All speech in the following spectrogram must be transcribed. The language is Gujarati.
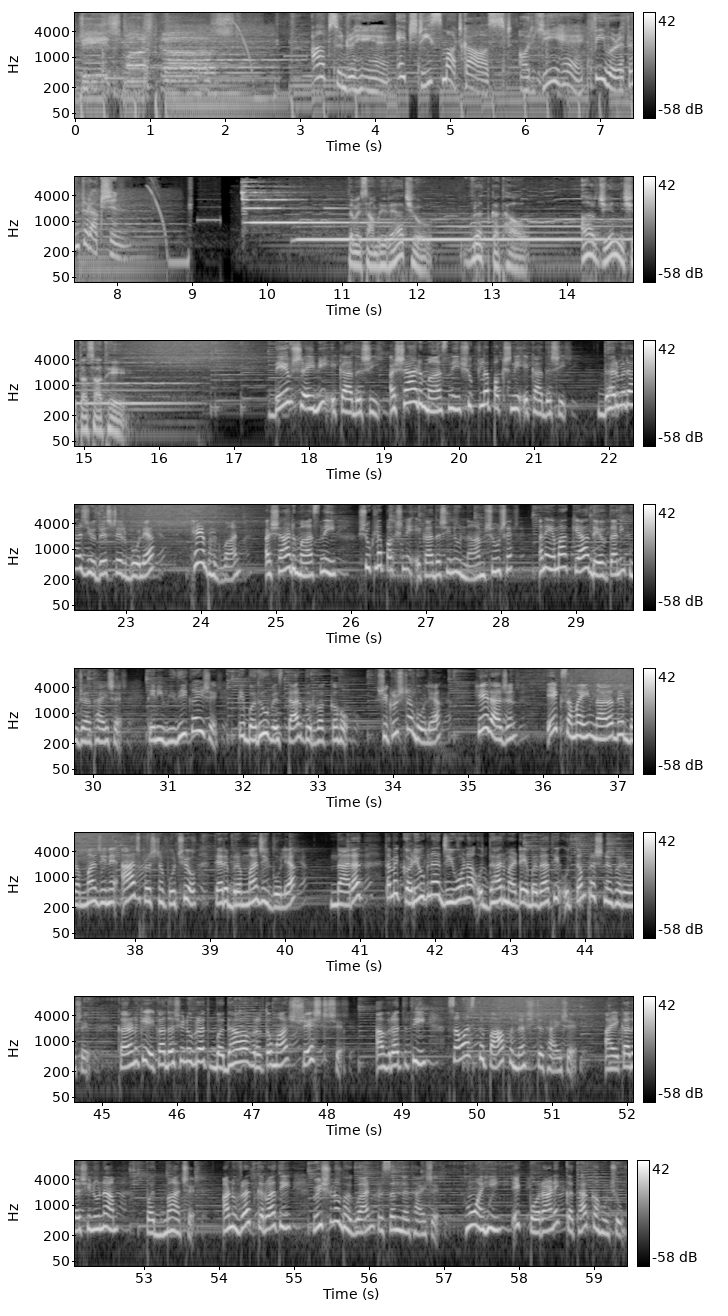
HD Smartcast. आप सुन रहे हैं एच डी स्मार्ट कास्ट और ये है फीवर एफ प्रोडक्शन તમે સાંભળી રહ્યા છો વ્રત કથાઓ આરજે નિશિતા સાથે દેવશ્રયની એકાદશી અષાઢ માસની શુક્લ પક્ષની એકાદશી ધર્મરાજ યુધિષ્ઠિર બોલ્યા હે ભગવાન અષાઢ માસની શુક્લ પક્ષની એકાદશીનું નામ શું છે અને એમાં કયા દેવતાની પૂજા થાય છે? તેની વિધિ કઈ છે તે બધું વિસ્તારપૂર્વક કહો. શ્રી કૃષ્ણ બોલ્યા, હે રાજન, એક સમય નારદે બ્રહ્માજીને આ જ પ્રશ્ન પૂછ્યો ત્યારે બ્રહ્માજી બોલ્યા, નારદ, તમે કળિયુગના જીવોના ઉદ્ધાર માટે બધાથી ઉત્તમ પ્રશ્ન કર્યો છે, કારણ કે એકાદશીનું વ્રત બધા વ્રતોમાં શ્રેષ્ઠ છે. આ વ્રતથી સમસ્ત પાપ નષ્ટ થાય છે. આ એકાદશીનું નામ પદ્મા છે. આનું વ્રત કરવાથી વિષ્ણુ ભગવાન પ્રસન્ન થાય છે. હું અહીં એક પૌરાણિક કથા કહું છું.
